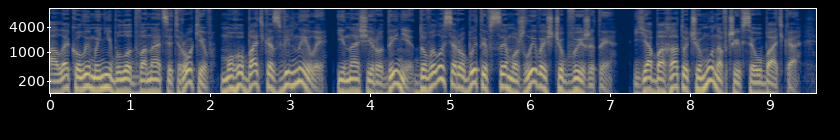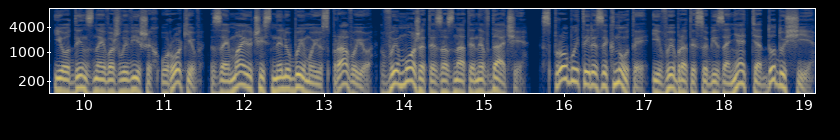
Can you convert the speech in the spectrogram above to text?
Але коли мені було 12 років, мого батька звільнили, і нашій родині довелося робити все можливе, щоб вижити. Я багато чому навчився у батька, і один з найважливіших уроків, займаючись нелюбимою справою, ви можете зазнати невдачі. Спробуйте ризикнути і вибрати собі заняття до душі.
